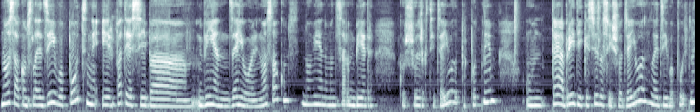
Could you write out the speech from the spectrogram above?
Nosaukums, lai dzīvo putni, ir patiesībā viena dzējoļa nosaukums no viena man sarunu biedra, kurš uzrakstīja dzējoli par putniem. Un tajā brīdī, kad es izlasīju šo dzējoli, lai dzīvo putni,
